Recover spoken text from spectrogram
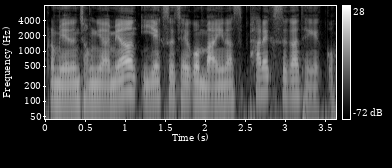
그럼 얘는 정리하면 2x 제곱 마이너스 8x가 되겠고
